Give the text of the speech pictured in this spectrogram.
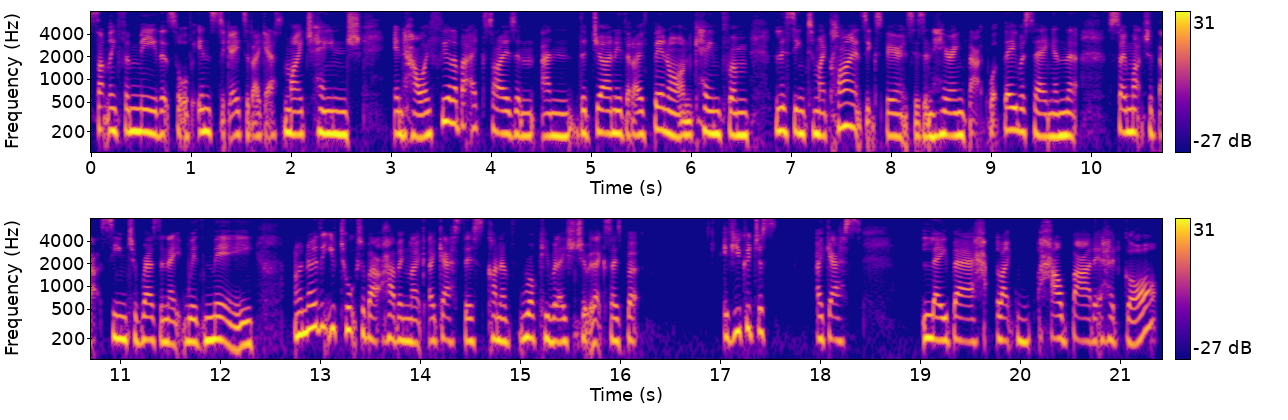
something for me that sort of instigated, I guess, my change in how I feel about exercise and, and the journey that I've been on came from listening to my clients' experiences and hearing back what they were saying. And that so much of that seemed to resonate with me. I know that you've talked about having, like, I guess, this kind of rocky relationship with exercise, but if you could just, I guess, lay bare like how bad it had got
